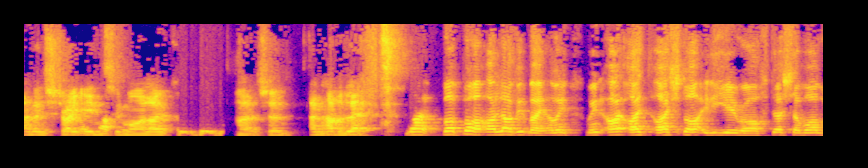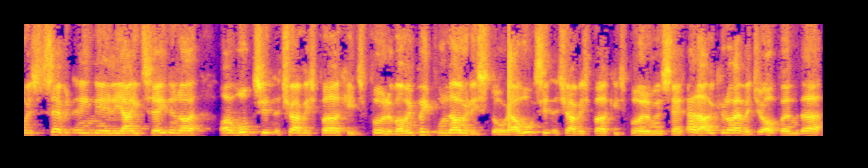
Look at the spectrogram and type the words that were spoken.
and then straight into my local merchant and haven't left. Right, but but I love it, mate. I mean, I mean, I, I, I started a year after, so I was 17, nearly 18, and I, I walked into Travis Perkins Fulham. I mean, people know this story. I walked into Travis Perkins Fulham and said, "Hello, can I have a job?" And uh,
